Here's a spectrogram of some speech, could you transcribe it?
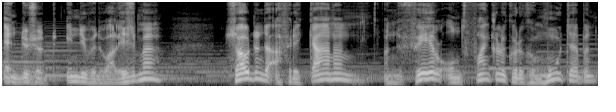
en dus het individualisme, zouden de Afrikanen een veel ontvankelijker gemoed hebben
